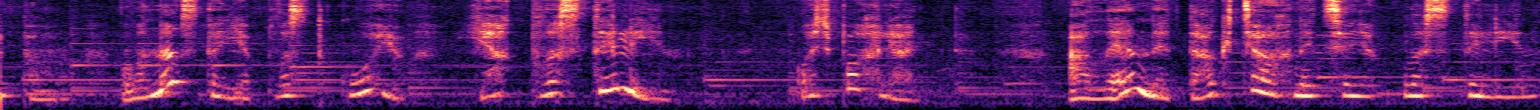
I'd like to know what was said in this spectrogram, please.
ліпимо. Вона стає пласткою, як пластилін. Ось погляньте. Але не так тягнеться, як пластилін.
